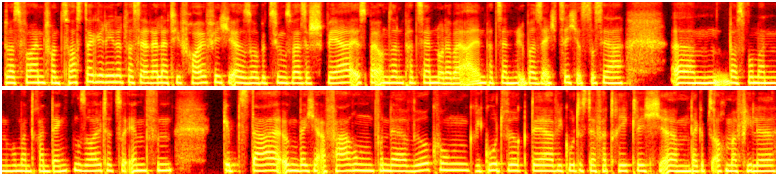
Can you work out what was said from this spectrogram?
Du hast vorhin von Zoster geredet, was ja relativ häufig, also beziehungsweise schwer ist bei unseren Patienten oder bei allen Patienten über 60 ist das ja ähm, was, wo man, wo man dran denken sollte zu impfen. Gibt es da irgendwelche Erfahrungen von der Wirkung? Wie gut wirkt der? Wie gut ist der verträglich? Ähm, da gibt es auch immer viele,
